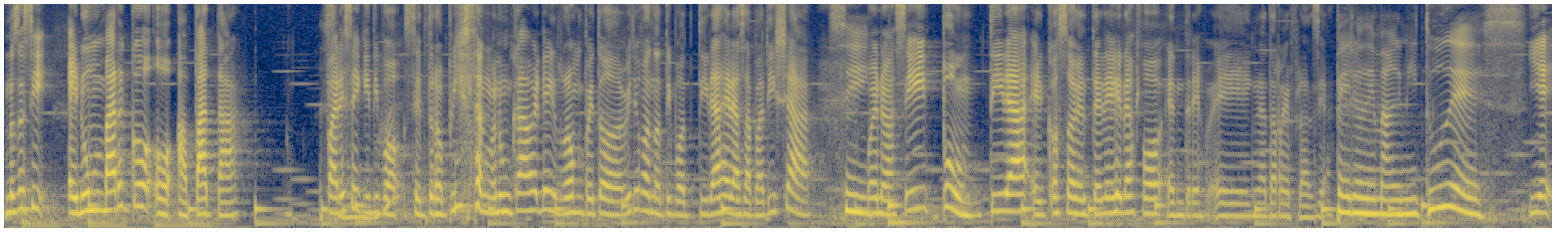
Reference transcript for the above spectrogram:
No sé si en un barco o a pata. Parece que tipo se tropiezan con un cable y rompe todo. ¿Viste cuando tipo tirás de la zapatilla? Sí. Bueno, así, ¡pum! Tira el coso del telégrafo entre eh, Inglaterra y Francia. Pero de magnitudes Y eh,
